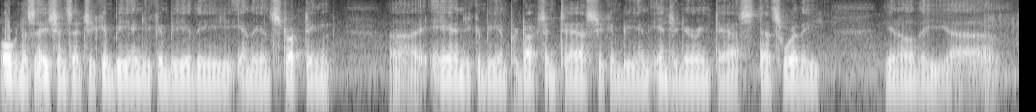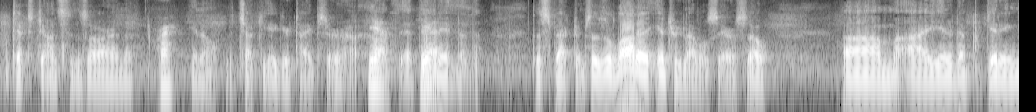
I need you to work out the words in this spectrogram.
organizations that you can be in. You can be the in the instructing uh, end. You can be in production tests. You can be in engineering tests. That's where the you know the uh, Tex Johnsons are, and the Right. you know the Chuck Yeager types are Yes, at that yes. end of the, the spectrum. So there's a lot of entry levels there. So um, I ended up getting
